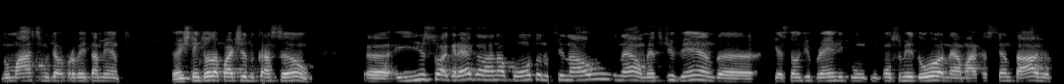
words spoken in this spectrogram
no máximo de aproveitamento. Então a gente tem toda a parte de educação, Uh, e isso agrega lá na ponta, no final, né, aumento de venda, questão de branding com, com o consumidor, né, a marca sustentável. A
